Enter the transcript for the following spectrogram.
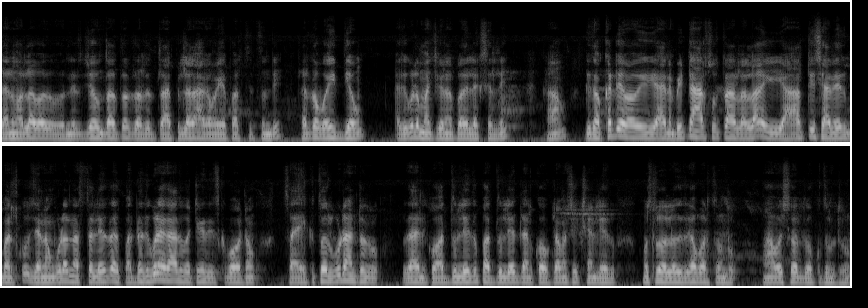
దానివల్ల నిరుద్యోగం తర్వాత తర్వాత పిల్లలు ఆగమయ్యే పరిస్థితి ఉంది. తర్వాత వైద్యం అది కూడా మంచిగానే పది లక్షలది. ఇది ఒక్కటే ఆయన పెట్టిన ఆరు సూత్రాలలో ఈ ఆర్టీసీ అనేది మనకు జనం కూడా నచ్చలేదు అది పద్ధతి కూడా కాదు వచ్చిగా తీసుకుపోవటం. ఎక్కుతోలు కూడా అంటున్నారు దానికి వద్దు లేదు పద్దు లేదు దానికి ఒక క్రమశిక్షణ లేదు. ముసలి వాళ్ళు తిరగబడుతుండ్రు మా వయసు వాళ్ళు దొక్కుతుంటారు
